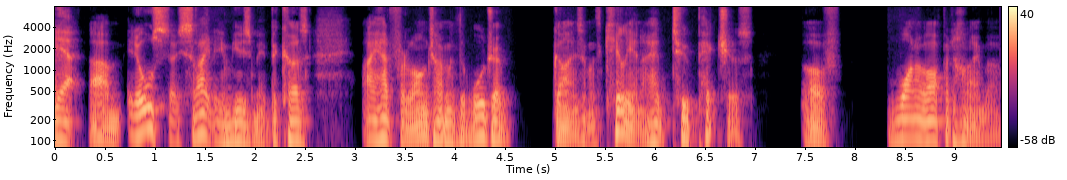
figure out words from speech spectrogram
Yeah. Um, it also slightly amused me because I had for a long time with the wardrobe guys and with Cillian, I had two pictures of one of Oppenheimer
